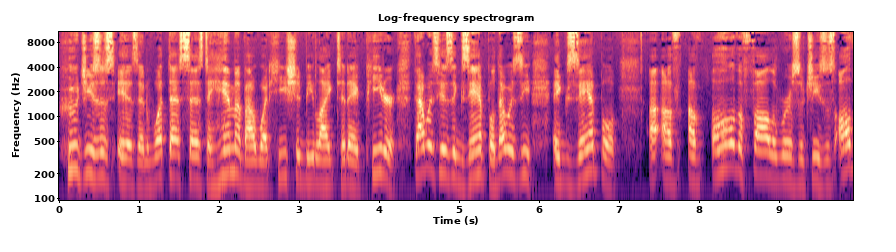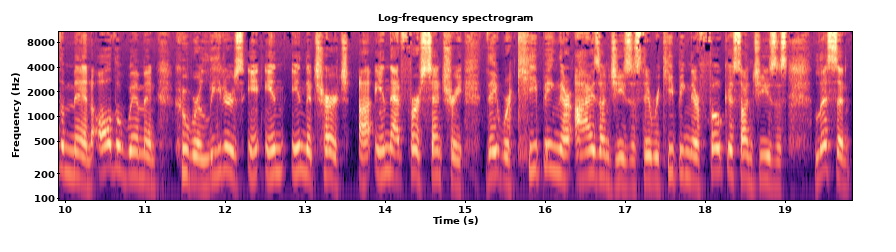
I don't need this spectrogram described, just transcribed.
who Jesus is and what that says to him about what he should be like today. Peter, that was his example. That was the example of, of all the followers of Jesus, all the men, all the women who were leaders in, in, in the church uh, in that first century. They were keeping their eyes on Jesus. They were keeping their focus on Jesus. Listen,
